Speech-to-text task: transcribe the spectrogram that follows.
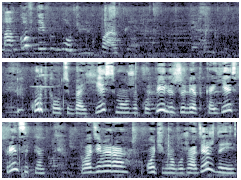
Мам, кофты и футболки покупаю. Куртка у тебя есть, мы уже купили, жилетка есть. В принципе, у Владимира очень много уже одежды. И,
